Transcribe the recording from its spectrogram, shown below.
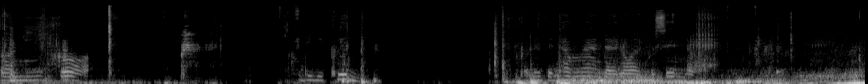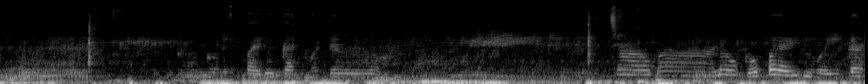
ตอนนี้ก็ดีขึ้น ก็เลยไปทำงานได้ร้อยเปอร์เซ็นต์แล้วก็เลยไปด้วยกัน ก็ไปด้วยกัน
